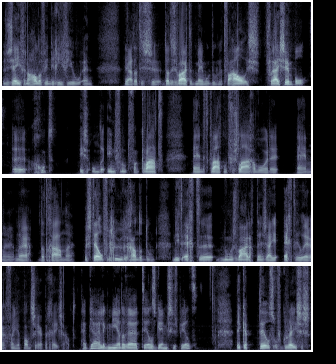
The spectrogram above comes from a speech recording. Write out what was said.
een 7,5 in de review. En ja, dat is, dat is waar het het mee moet doen. Het verhaal is vrij simpel. goed is onder invloed van kwaad. En het kwaad moet verslagen worden. En nou ja, dat gaan een stel figuren gaan dat doen. Niet echt noemenswaardig, tenzij je echt heel erg van Japanse RPG's houdt. Heb je eigenlijk meerdere Tales games gespeeld? Ik heb Tales of Graces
